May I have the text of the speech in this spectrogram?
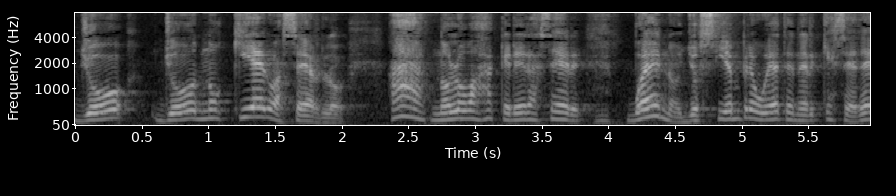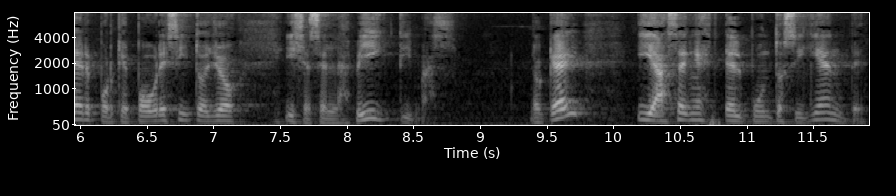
yo, yo no quiero hacerlo. Ah, no lo vas a querer hacer. Bueno, yo siempre voy a tener que ceder porque pobrecito yo. Y se hacen las víctimas. ¿Ok? Y hacen el punto siguiente.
